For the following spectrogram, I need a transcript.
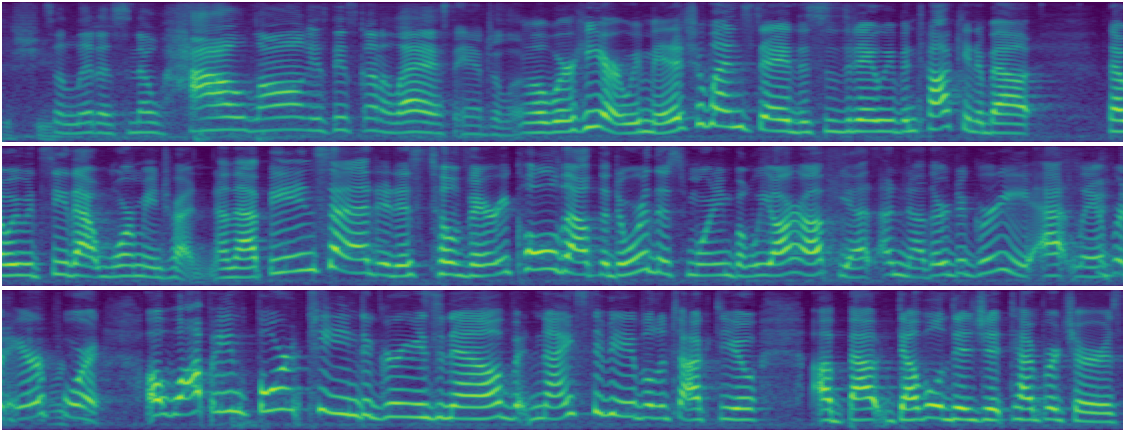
Yes, to let us know how long is this going to last, Angela. Well, we're here. We made it to Wednesday. This is the day we've been talking about that we would see that warming trend. Now, that being said, it is still very cold out the door this morning, but we are up yet another degree at Lambert Airport. A whopping 14 degrees now, but nice to be able to talk to you about double digit temperatures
